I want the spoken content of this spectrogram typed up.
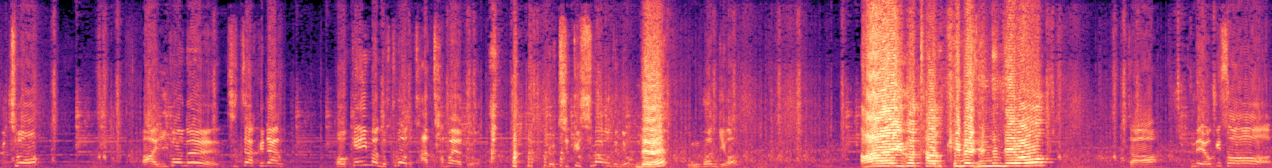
그쵸 아 이거는 진짜 그냥 어 게임만 놓고 봐도 다 잡아야 돼요 이거 지크 심하거든요 네. 용관기가 아, 이거 다 괴멸됐는데요. 자 근데 여기서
